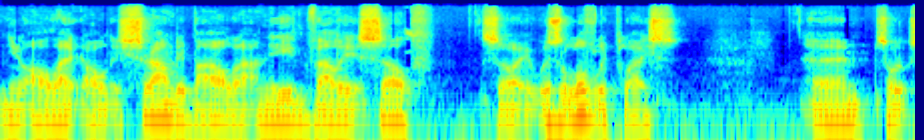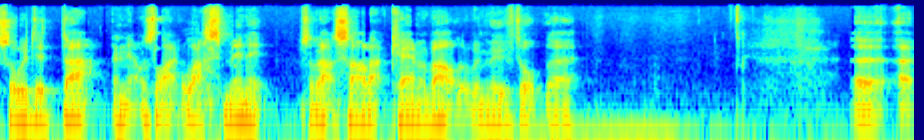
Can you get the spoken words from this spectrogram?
you know, all that, all it's surrounded by all that, and the Eden Valley itself. So it was a lovely place, Um, so so we did that, and it was like last minute. So that's how that came about that we moved up there. Uh, uh,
